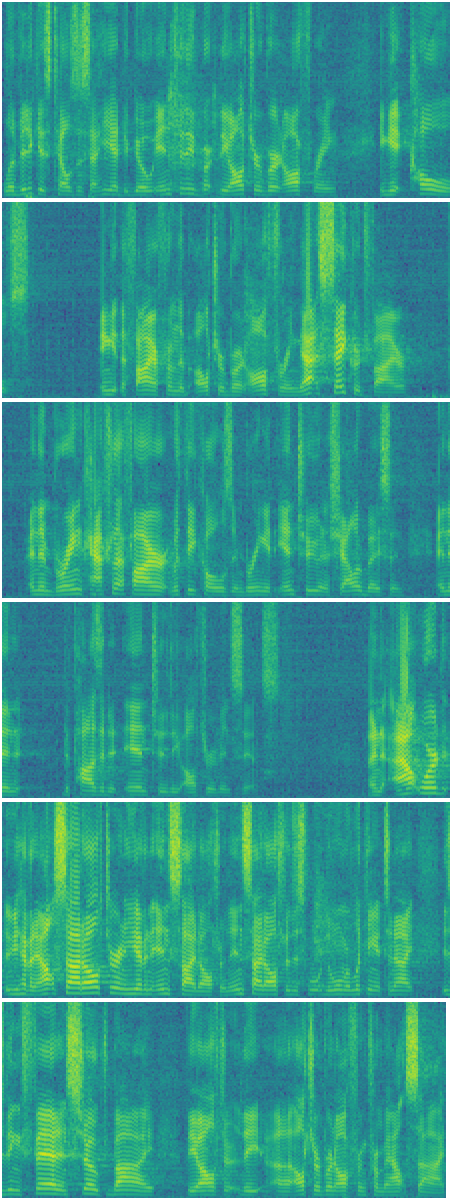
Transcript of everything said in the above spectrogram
Leviticus tells us that he had to go into the, the altar of burnt offering and get coals and get the fire from the altar of burnt offering, that sacred fire, and then bring, capture that fire with the coals and bring it into in a shallow basin and then deposit it into the altar of incense. An outward, you have an outside altar and you have an inside altar. And the inside altar, this the one we're looking at tonight, is being fed and stoked by the altar, the uh, altar burnt offering from outside.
